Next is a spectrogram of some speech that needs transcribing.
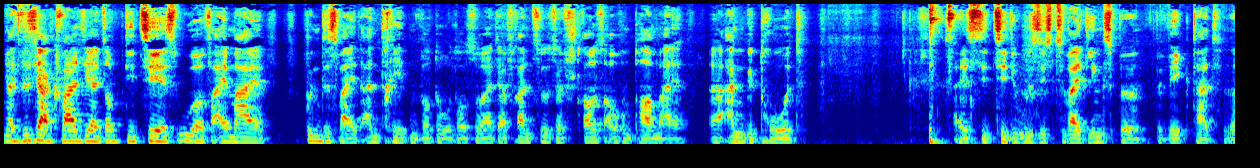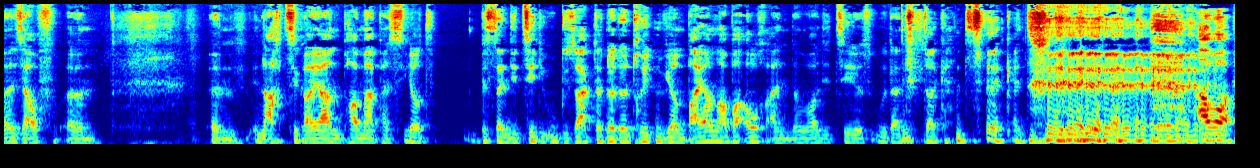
Es ist ja quasi, als ob die CSU auf einmal bundesweit antreten würde oder so, hat der Franz Josef Strauß auch ein paar Mal äh, angedroht, als die CDU sich zu weit links be bewegt hat. Ne? Ist ja auch ähm, ähm, in den 80er Jahren ein paar Mal passiert bis dann die CDU gesagt hat, na, dann treten wir in Bayern aber auch an. Dann war die CSU dann wieder ganz, ganz Aber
